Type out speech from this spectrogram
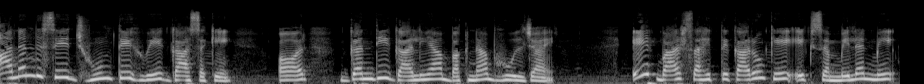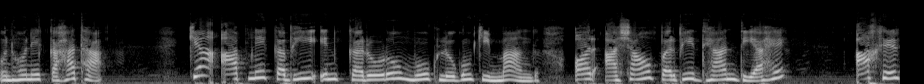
आनंद से झूमते हुए गा सकें और गंदी गालियाँ बकना भूल जाएँ। एक बार साहित्यकारों के एक सम्मेलन में उन्होंने कहा था क्या आपने कभी इन करोड़ों मूक लोगों की मांग और आशाओं पर भी ध्यान दिया है? आखिर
